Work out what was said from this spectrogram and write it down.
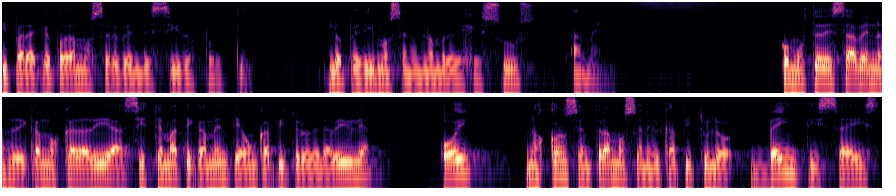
y para que podamos ser bendecidos por ti. Lo pedimos en el nombre de Jesús. Amén. Como ustedes saben, nos dedicamos cada día sistemáticamente a un capítulo de la Biblia. Hoy nos concentramos en el capítulo 26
